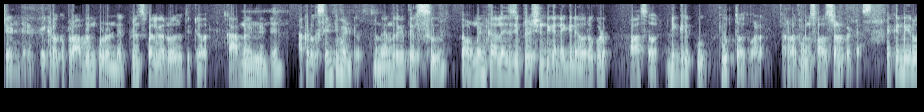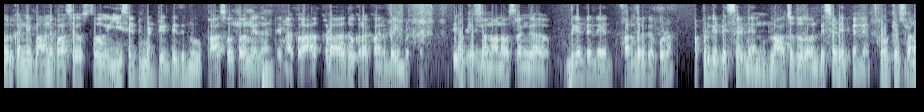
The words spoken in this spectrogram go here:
చేయడం జరిగింది. ఇక్కడ ఒక ప్రాబ్లం కూడా ఉండేది. ప్రిన్సిపల్గా రోజు తిట్టేవారు. కారణం ఏంటంటే అక్కడ ఒక సెంటిమెంట్ మనందరికీ తెలుసు. గవర్నమెంట్ కాలేజీ ప్రెసిడెంట్గా నెగ్గిన ఎవరో కూడా పాస్ అవ్వరు. డిగ్రీ పూర్తవుతుంది వాళ్ళ తర్వాత కొన్ని సంవత్సరాలు పెట్టేస్తారు సెకండ్ ఇయర్ వరకు అన్ని బాగానే పాస్ అయ్యి వస్తావు. ఈ సెంటిమెంట్ ఏంటిది? నువ్వు పాస్ అవుతావు లేదంటే నాకు అక్కడ అదొక రకమైన భయం పట్టుకుంది. మనం అనవసరంగా ఎందుకంటే నేను ఫర్దర్గా కూడా అప్పటికే డిసైడ్ నేను లా చదువుదామని డిసైడ్ అయిపోయాను నేను. ఓకే సార్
